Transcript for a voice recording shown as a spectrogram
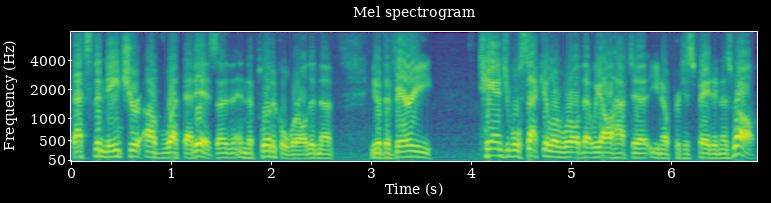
That's the nature of what that is in the political world, in the you know the very tangible secular world that we all have to you know participate in as well.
